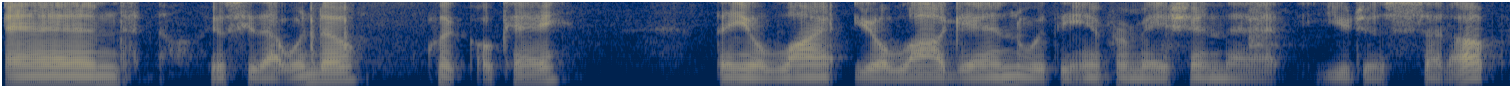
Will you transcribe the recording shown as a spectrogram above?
and you'll see that window. Click OK. Then you'll, li you'll log in with the information that you just set up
